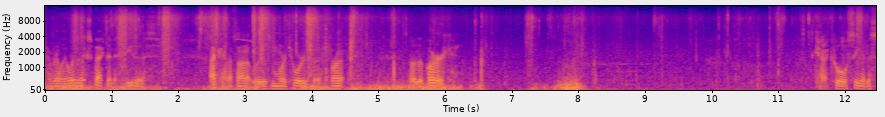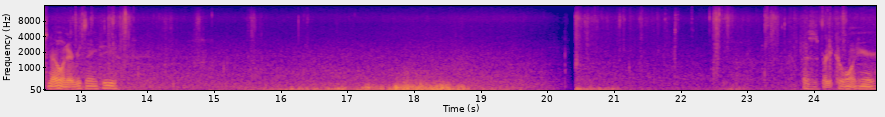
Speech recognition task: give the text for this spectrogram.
I really wasn't expecting to see this. I kind of thought it was more towards the front of the park. It's kind of cool seeing the snow and everything too. This cool in here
